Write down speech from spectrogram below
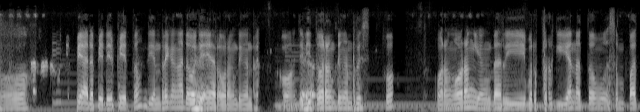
oh PDP ada PDP tuh, di Enre kan ada Iya. ODR orang dengan resiko. Jadi Iya. itu orang dengan resiko orang-orang yang dari berpergian atau sempat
